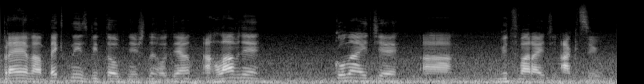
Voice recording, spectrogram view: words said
prajem vám pekný zbytok dnešného dňa a hlavne konajte a vytvárajte akciu.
